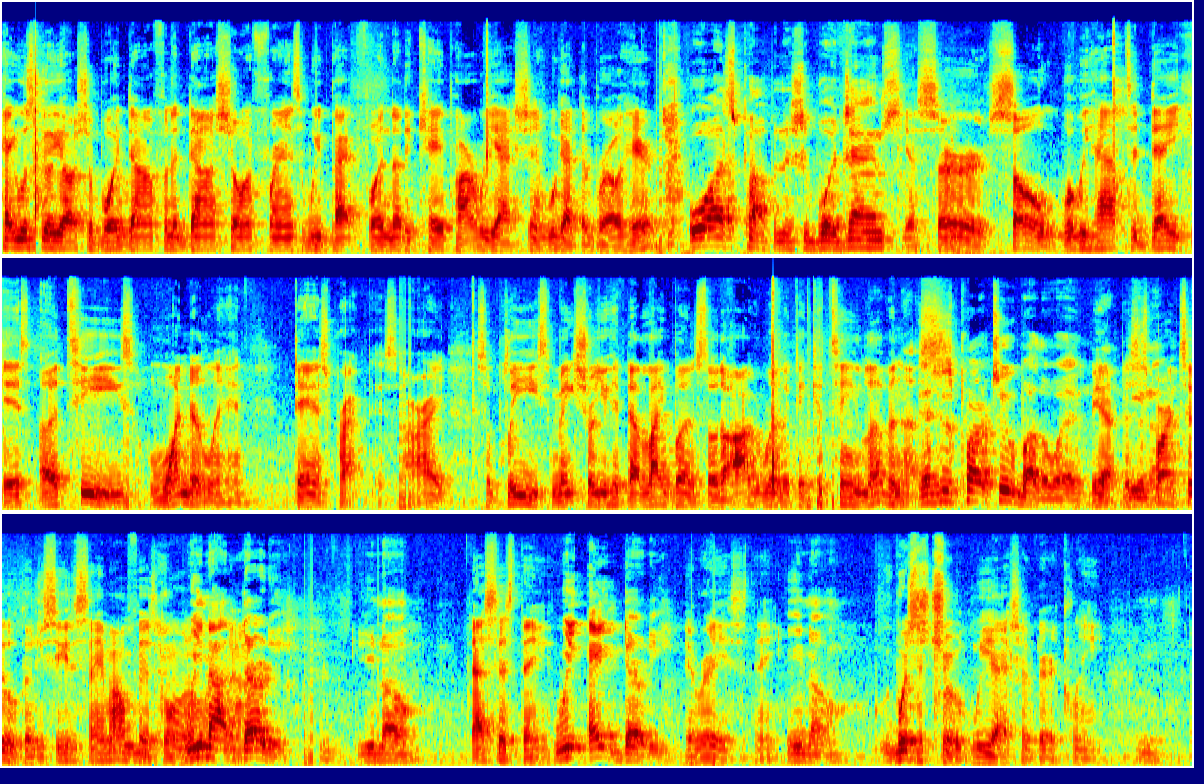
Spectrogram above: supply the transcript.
Hey, what's good, y'all? It's your boy Don from the Don Show and Friends. We back for another K-pop reaction. We got the bro here. What's poppin'? It's your boy James. Yes, sir. So, what we have today is ATEEZ Wonderland dance practice, all right? So please make sure you hit that like button so the algorithm can continue loving us. This is part two, by the way. yeah, this You is know. part two because you see the same outfits going on. We right not now. dirty, you know. That's his thing. We ain't dirty, It really is his thing. you know. Which is true. We actually are very clean.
